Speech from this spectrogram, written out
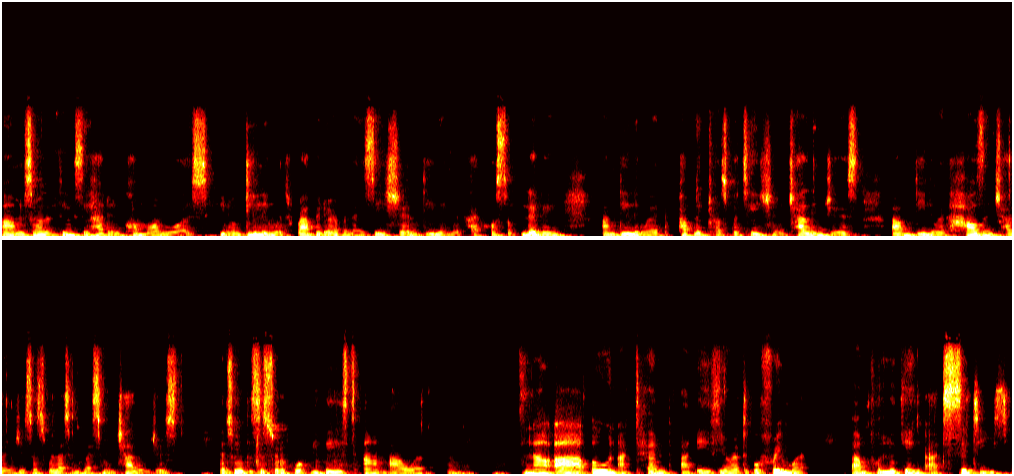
Um, some of the things they had in common was, you know, dealing with rapid urbanization, dealing with high cost of living, um, dealing with public transportation challenges, um, dealing with housing challenges, as well as investment challenges. And so this is sort of what we based um, our work on. Now, our own attempt at a theoretical framework um, for looking at cities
